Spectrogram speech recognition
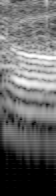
Oh.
